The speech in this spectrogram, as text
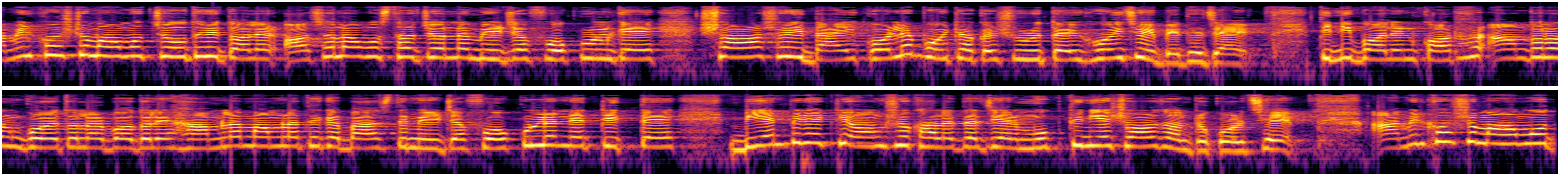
আমির খসরু মাহমুদ চৌধুরী দলের অচল অবস্থার জন্য মির্জা ফখরুলকে সরাসরি দায়ী করলে বৈঠকের শুরুতেই হইচই বেঁধে যায়। তিনি বলেন, কঠোর আন্দোলন গড়ে তোলার বদলে হামলা মামলা থেকে বাঁচতে মির্জা ফখরুলের নেতৃত্বে বিএনপির একটি অংশ খালেদা জিয়ার মুক্তি নিয়ে ষড়যন্ত্র করছে। আমির খসরু মাহমুদ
